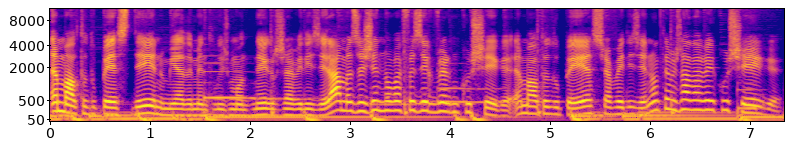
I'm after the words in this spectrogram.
A malta do PSD, nomeadamente Luís Montenegro, já vai dizer: Ah, mas a gente não vai fazer governo com o Chega. A malta do PS já vai dizer: Não temos nada a ver com o Chega.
